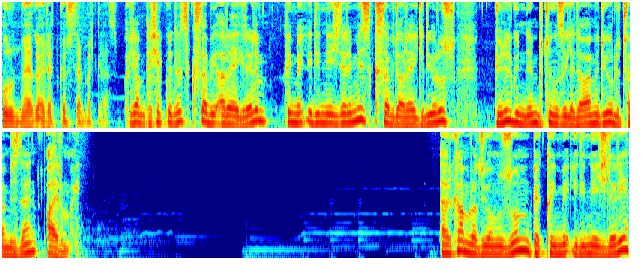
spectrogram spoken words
bulunmaya gayret göstermek lazım. Hocam teşekkür ederiz. Kısa bir araya girelim. Kıymetli dinleyicilerimiz kısa bir araya giriyoruz. Gönül gündemi bütün hızıyla devam ediyor. Lütfen bizden ayrılmayın. Erkam Radyomuzun pek kıymetli dinleyicileri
